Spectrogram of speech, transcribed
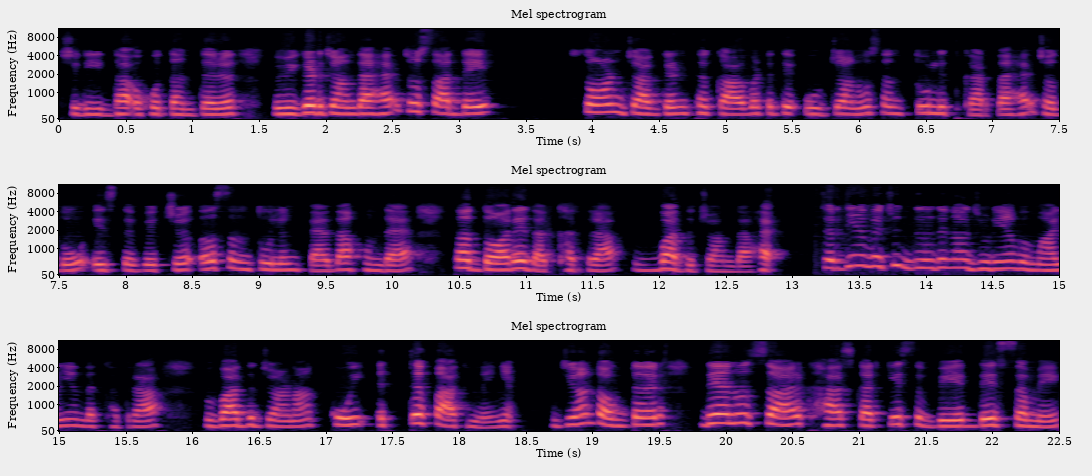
ਸਰੀਰ ਦਾ ਉਹ ਤੰਤਰ ਵਿਗੜ ਜਾਂਦਾ ਹੈ ਜੋ ਸਾਡੇ ਸੌਣ, ਜਾਗਣ, ਥਕਾਵਟ ਤੇ ਊਰਜਾ ਨੂੰ ਸੰਤੁਲਿਤ ਕਰਦਾ ਹੈ। ਜਦੋਂ ਇਸ ਦੇ ਵਿੱਚ ਅਸੰਤੁਲਨ ਪੈਦਾ ਹੁੰਦਾ ਹੈ, ਤਾਂ ਦੌਰੇ ਦਾ ਖਤਰਾ ਵੱਧ ਜਾਂਦਾ ਹੈ। ਸਰਦੀਆਂ ਵਿੱਚ ਦਿਲ ਦੇ ਨਾਲ ਜੁੜੀਆਂ ਬਿਮਾਰੀਆਂ ਦਾ ਖਤਰਾ ਵੱਧ ਜਾਣਾ ਕੋਈ ਇਤਫਾਕ ਨਹੀਂ ਹੈ। ਜਿਹਾਂ ਡਾਕਟਰ ਦੇ ਅਨੁਸਾਰ ਖਾਸ ਕਰਕੇ ਸਵੇਰ ਦੇ ਸਮੇਂ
